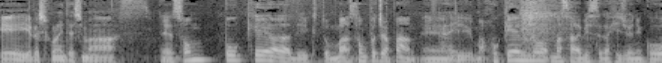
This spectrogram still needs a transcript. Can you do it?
えー、よろしくお願いいたします。損保ケアでいくと、まあ、損保ジャパン、えー、っていう、まあ、保険の、まあ、サービスが非常にこ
